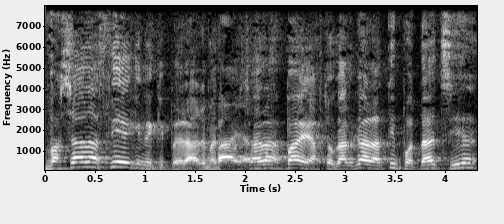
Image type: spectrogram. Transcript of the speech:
Βασάρα τι έγινε εκεί πέρα, ρε. Με Πάει το Βασάρα, πάει αυτό. Γαργάρα, τίποτα έτσι, ε.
